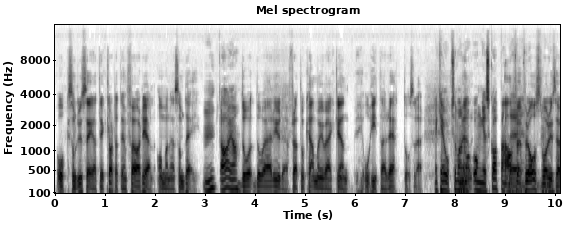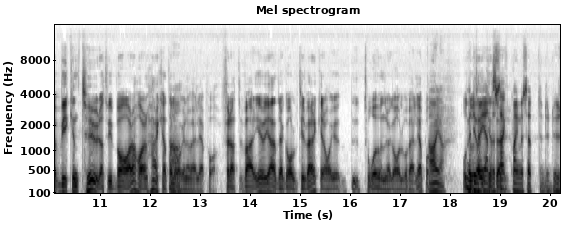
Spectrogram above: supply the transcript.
Och som du säger att det är klart att det är en fördel om man är som dig. Mm, ja, ja. Då, då är det ju det, för att då kan man ju verkligen och hitta rätt och sådär. Det kan ju också vara en Men- ångestskapande... Ja, för, för oss var det ju så här, vilken tur att vi bara har den här katalogen att välja på. För att varje jädra golvtillverkare har ju 200 golv att välja på. Ja, ja. Och Men du har ju ändå sagt Magnus, att du, du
